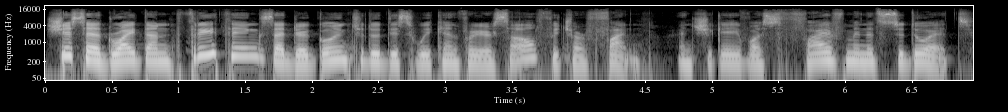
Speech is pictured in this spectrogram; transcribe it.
She said, Write down three things that you're going to do this weekend for yourself, which are fun. And she gave us five minutes to do it.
